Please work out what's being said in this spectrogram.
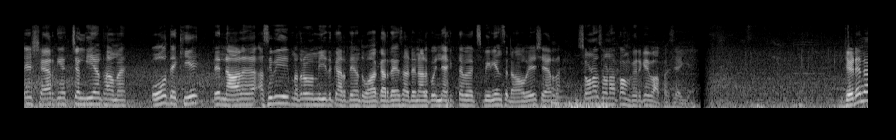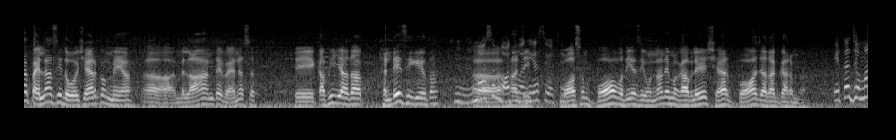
ਇਹ ਸ਼ਹਿਰ ਦੀਆਂ ਚੰਗੀਆਂ ਥਾਵਾਂ ਹੈ, ਉਹ ਦੇਖੀਏ ਤੇ ਨਾਲ ਅਸੀਂ ਵੀ ਮਤਲਬ ਉਮੀਦ ਕਰਦੇ ਹਾਂ ਦੁਆ ਕਰਦੇ ਹਾਂ ਸਾਡੇ ਨਾਲ ਕੋਈ ਨੈਗੇਟਿਵ ਐਕਸਪੀਰੀਅੰਸ ਨਾ ਹੋਵੇ ਸ਼ਹਿਰ ਦਾ। ਸੋਹਣਾ ਸੋਹਣਾ ਘੁੰਮ ਫਿਰ ਕੇ ਵਾਪਸ ਜਾਈਏ। ਜਿਹੜੇ ਨਾ ਪਹਿਲਾਂ ਅਸੀਂ ਦੋ ਸ਼ਹਿਰ ਘੁੰਮੇ ਆ ਮਿਲਾਨ ਤੇ ਵੈਨਸ ਤੇ ਕਾਫੀ ਜ਼ਿਆਦਾ ਠੰਡੇ ਸੀਗੇ ਉਹ ਤਾਂ। ਮੌਸਮ ਬਹੁਤ। ਵਧੀਆ ਸੀ ਉੱਥੇ। ਮੌਸਮ ਬਹੁਤ ਵਧੀਆ ਸੀ। ਉਹਨਾਂ ਦੇ ਮੁਕਾਬਲੇ ਸ਼ਹਿਰ ਬਹੁਤ ਜ਼ਿਆਦਾ ਗਰਮ ਆ। ਇਹ ਤਾਂ ਜਮਾ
